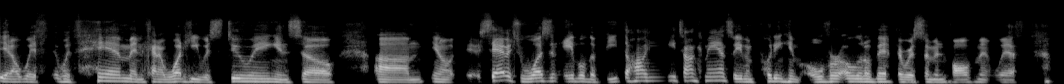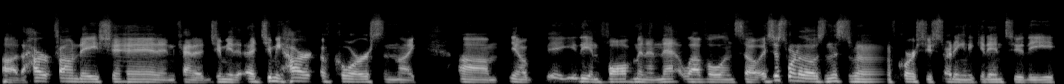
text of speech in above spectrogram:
you know with with him and kind of what he was doing and so um you know savage wasn't able to beat the honky tonk man so even putting him over a little bit there was some involvement with uh, the Hart foundation and kind of jimmy uh, jimmy hart of course and like um, you know, the involvement in that level. And so it's just one of those. And this is when, of course, you're starting to get into the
